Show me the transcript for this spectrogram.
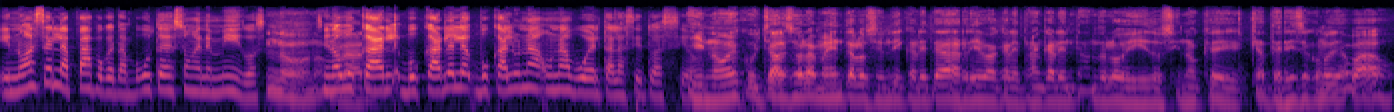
y no hacer la paz, porque tampoco ustedes son enemigos, No, no, sino claro. buscarle, buscarle, buscarle una, una vuelta a la situación. Y no escuchar solamente a los sindicalistas de arriba que le están calentando el oído, sino que, que aterrice con los de abajo,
